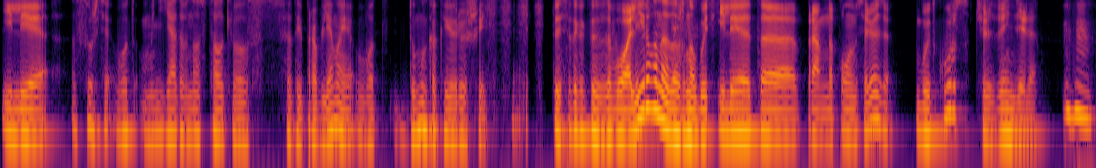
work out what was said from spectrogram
Или, слушайте, вот я давно сталкивался с этой проблемой, вот думаю, как ее решить. То есть это как-то завуалировано должно быть, или это прям на полном серьезе? Будет курс через две недели. Мгм.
